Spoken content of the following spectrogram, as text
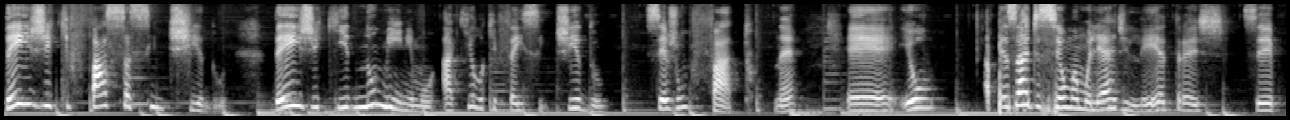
Desde que faça sentido, desde que, no mínimo, aquilo que fez sentido seja um fato, né? É, eu, apesar de ser uma mulher de letras, ser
